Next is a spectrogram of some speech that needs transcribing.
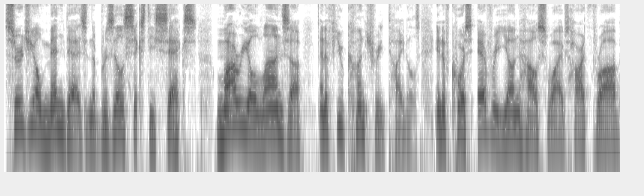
Sergio Mendes in the Brazil 66, Mario Lanza, and a few country titles. And of course, every young housewife's heartthrob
